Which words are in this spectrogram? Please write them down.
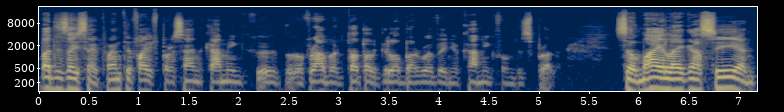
but as I said, 25% coming uh, of our total global revenue coming from this product. So my legacy and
